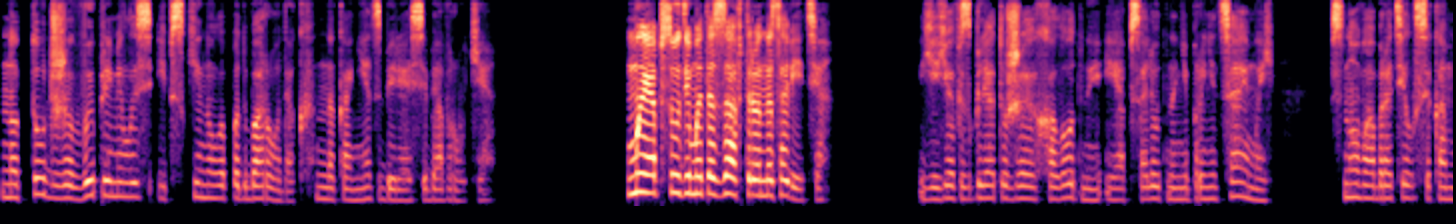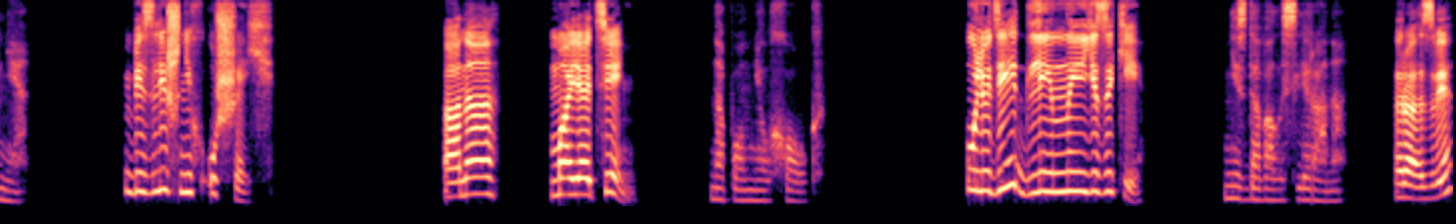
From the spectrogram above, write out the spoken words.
но тут же выпрямилась и вскинула подбородок, наконец беря себя в руки. «Мы обсудим это завтра на совете». Ее взгляд уже холодный и абсолютно непроницаемый снова обратился ко мне. Без лишних ушей. «Она моя тень», — напомнил Хоук. «У людей длинные языки», — не сдавалась Лирана. «Разве?»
